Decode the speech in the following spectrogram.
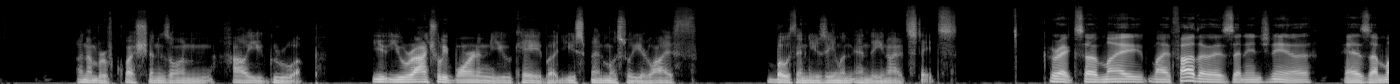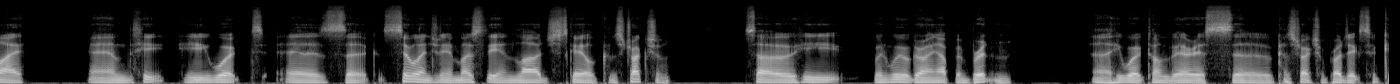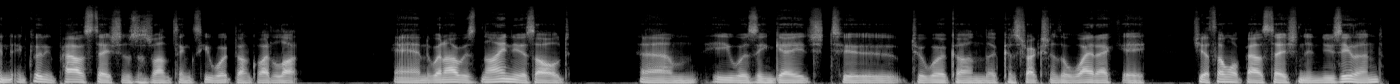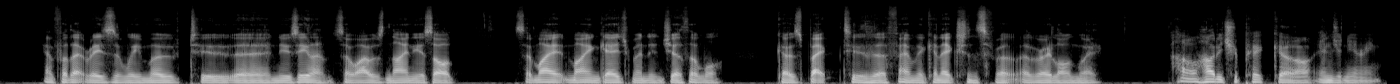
a number of questions on how you grew up. You, you were actually born in the UK, but you spent most of your life both in New Zealand and the United States. Correct. So my, my father is an engineer, as am I and he he worked as a civil engineer mostly in large scale construction. So he, when we were growing up in Britain, uh, he worked on various uh, construction projects, including power stations, was one of the things he worked on quite a lot. And when I was nine years old, um, he was engaged to to work on the construction of the Wairakei geothermal power station in New Zealand and for that reason, we moved to uh, New Zealand. So I was nine years old. So my, my engagement in geothermal goes back to the family connections for a, a very long way. How, how did you pick uh, engineering?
